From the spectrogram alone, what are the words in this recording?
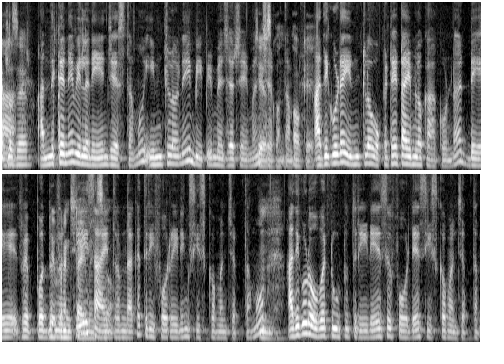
ఎట్లా సార్? అందుకనే వీళ్ళని ఏం చేస్తాము? ఇంట్లోనే బీపీ మెజర్ చేయమని. చెప్తాం. అది కూడా ఇంట్లో ఒకటే టైంలో కాకుండా డే పొద్దున్న నుంచి లో. సాయంత్రం దాకా త్రీ ఫోర్ రీడింగ్స్ తీసుకోమని చెప్తాము. అది కూడా over two to three days four days తీసుకోమని చెప్తాం.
